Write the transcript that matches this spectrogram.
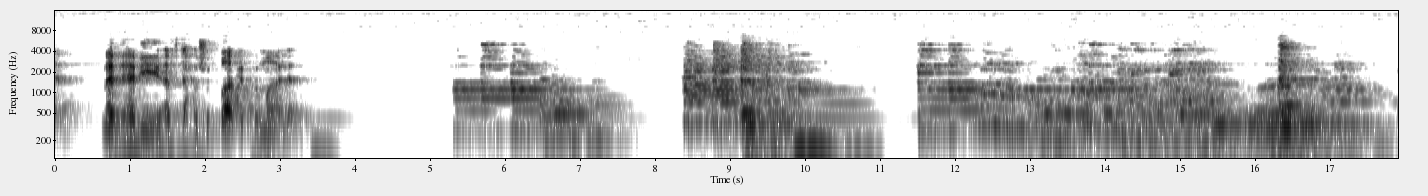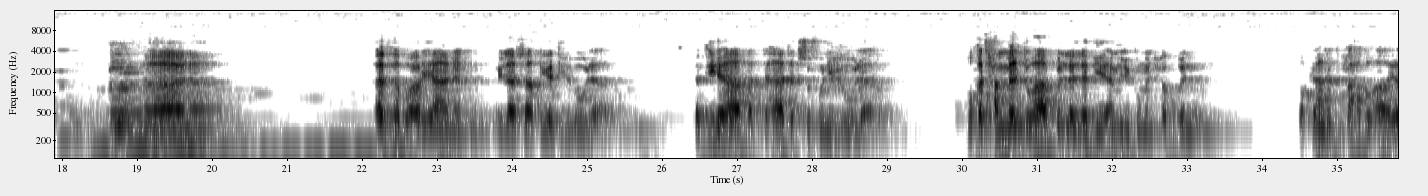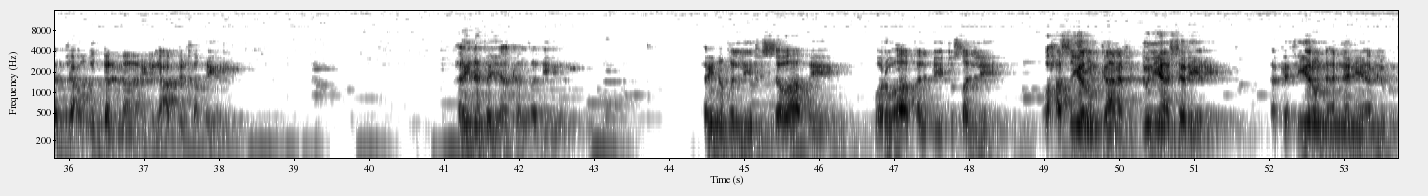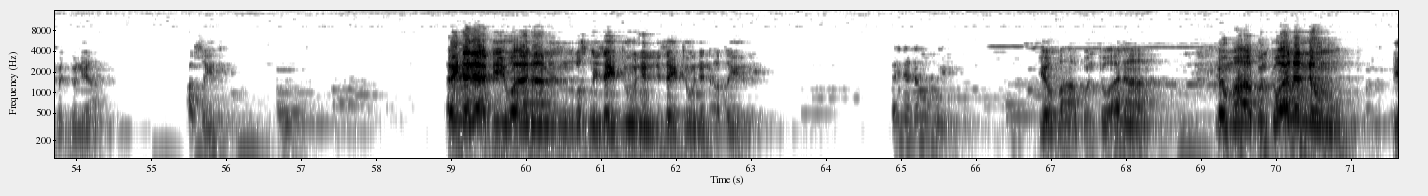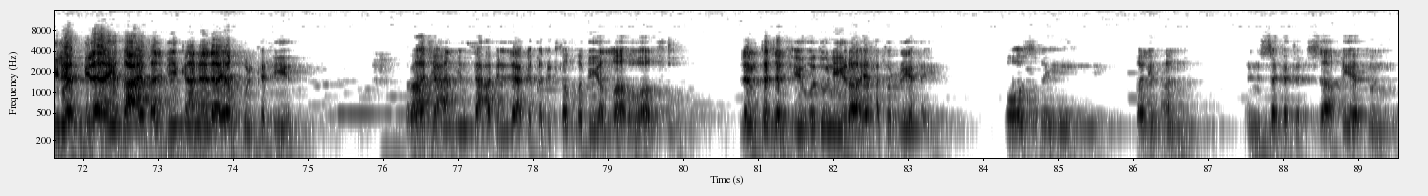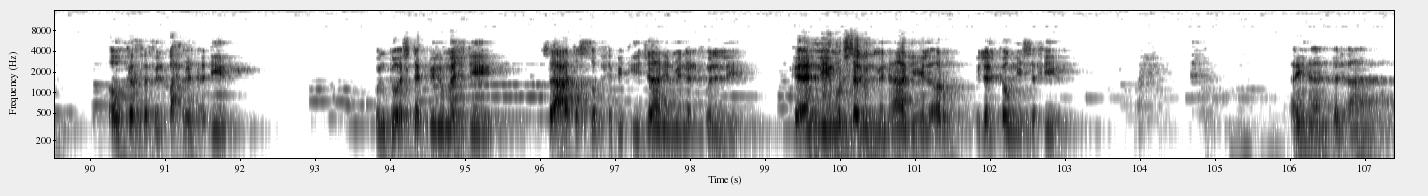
مذهبي أفتح شباك الثمالة أنا أذهب عريانا إلى ساقيتي الأولى ففيها قد تهادت سفني الأولى وقد حملتها كل الذي أملك من حب وكانت بعضها يرجع ضد الماء للعبد الفقير. أين ذياك الغدير؟ أين ظلي في السواقي ورؤى قلبي تصلي وحصير كان في الدنيا سريري؟ أكثير أنني أملك في الدنيا. حصير أين لعبي وأنا من غصن زيتون لزيتون أطير؟ أين نومي؟ يومها كنت أنا يومها كنت أنا النوم. بلا, بلا إيقاع قلبي كان لا يغفو الكثير. راجعا من تعب اللعب قد اكتظ بي الله وأغفو. لم تزل في أذني رائحة الريح وأصغي قلقا إن سكتت ساقية أو كف في البحر الهدير كنت أستكمل مجدي ساعة الصبح بتيجان من الفل كأني مرسل من هذه الأرض إلى الكون سفير. أين أنت الآن؟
